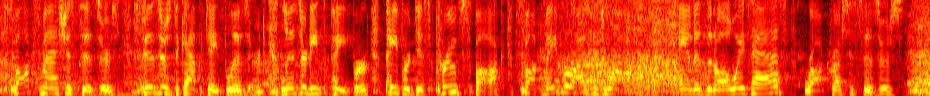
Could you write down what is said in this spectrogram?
Spock smashes scissors. Scissors decapitates lizard. Lizard eats paper. Paper disproves Spock. Spock vaporizes rock. And as it always has, rock crushes scissors. You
